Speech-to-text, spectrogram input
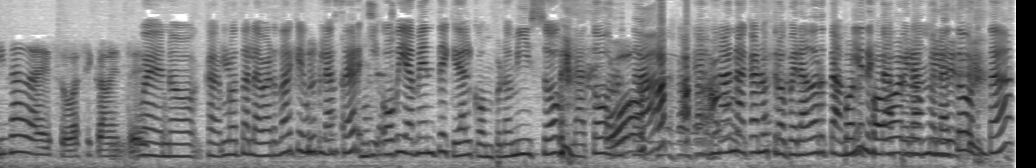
Y nada, eso, básicamente. eso. Bueno, Carlota, la verdad que es un placer y obviamente queda el compromiso, la torta. Hernán, acá nuestro operador también Por está favor, esperando la torta.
